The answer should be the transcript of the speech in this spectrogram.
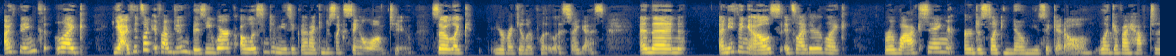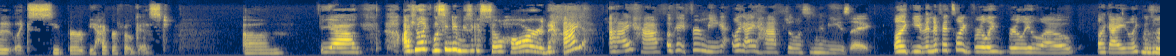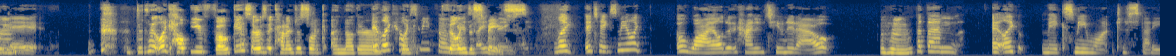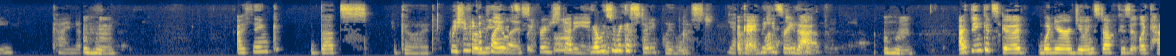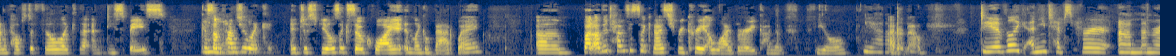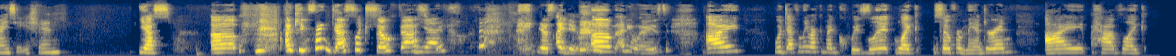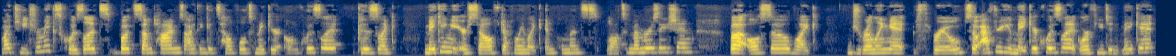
I think like yeah, if it's like if I'm doing busy work, I'll listen to music that I can just like sing along to. So like your regular playlist, I guess. And then anything else, it's either like relaxing or just like no music at all. Like if I have to like super be hyper focused. Um yeah. I feel like listening to music is so hard. I I have okay for me like I have to listen to music like even if it's like really really low like I like need Mhm. it. Does it like help you focus or is it kind of just like another It like helps like me focus. filling the space? Like it takes me like a while to kind of tune it out, Mhm. but then it like makes me want to study, kind of. Mhm. I think that's good. We should For make a me, playlist like, for oh, studying. Yeah, we should make a study playlist. Yeah, Okay, we let's do that. up. hmm I think it's good when you're doing stuff because it like kind of helps to fill like the empty space. Because Mhm. sometimes you're like it just feels like so quiet in like a bad way. Um, but other times it's like nice to recreate a library kind of feel. Yeah. I don't know. Do you have like any tips for um memorization? Yes. Uh, I keep saying yes like so fast. Yes. yes, I do. Um, anyways, I would definitely recommend Quizlet. Like, so for Mandarin, I have like my teacher makes Quizlets, but sometimes I think it's helpful to make your own Quizlet because like making it yourself definitely like implements lots of memorization, but also like drilling it through. So after you make your Quizlet, or if you didn't make it,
